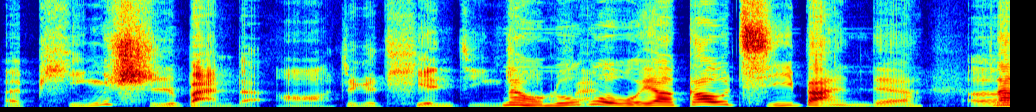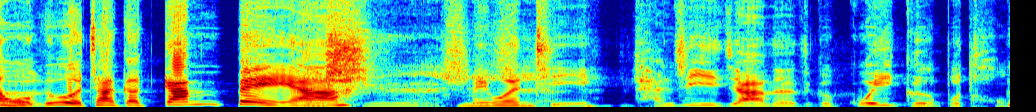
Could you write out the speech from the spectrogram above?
呃平时版的啊，这个天津。那如果我要高级版的，那我给我加个干贝啊，是没问题。谭志一家的这个规格不同，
